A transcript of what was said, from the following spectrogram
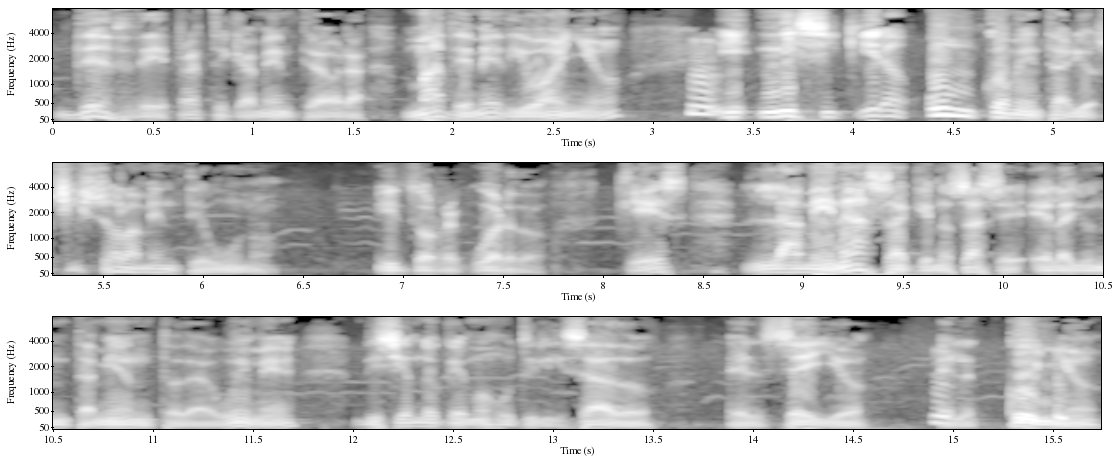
desde prácticamente ahora más de medio año mm. y ni siquiera un comentario, sí solamente uno. Y te recuerdo, que es la amenaza que nos hace el ayuntamiento de Agüime diciendo que hemos utilizado el sello, mm. el cuño,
